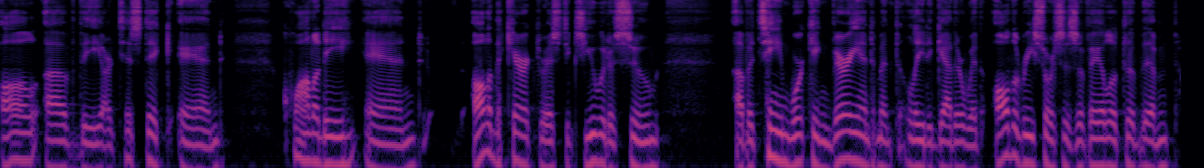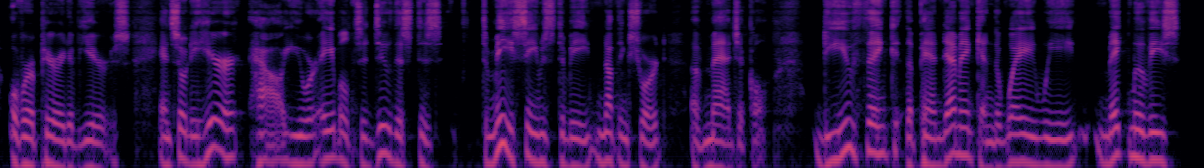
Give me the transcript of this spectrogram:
all of the artistic and quality and all of the characteristics you would assume of a team working very intimately together with all the resources available to them over a period of years. And so to hear how you were able to do this does, to me seems to be nothing short of magical. Do you think the pandemic and the way we make movies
